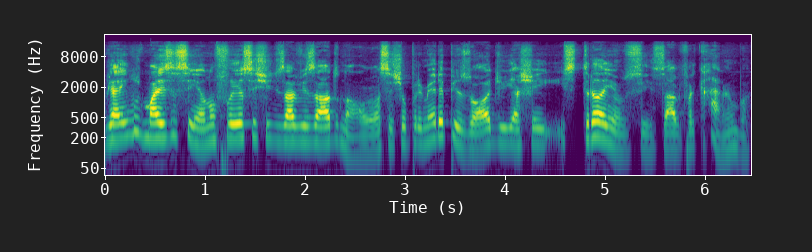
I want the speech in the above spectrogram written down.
E aí, mas assim, eu não fui assistir desavisado, não. Eu assisti o primeiro episódio e achei estranho, assim, sabe? Falei, caramba,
